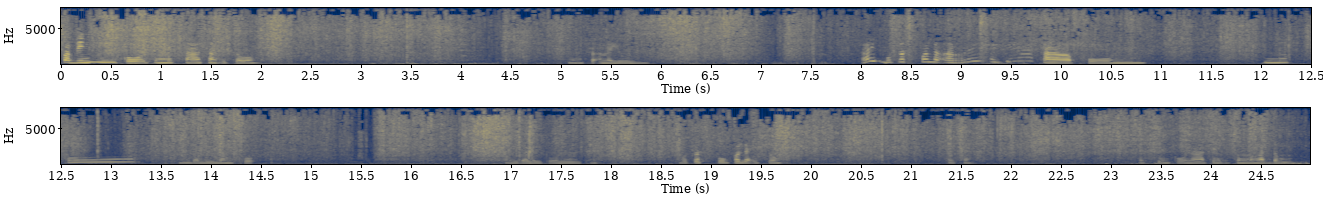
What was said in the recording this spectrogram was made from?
Ito yung pabinhi ko, itong mustasang ito. Saan na yun? Ay, butas pala are. Ay, tinatapon. Naku. Ang dali lang po. Ang po natin. Butas po pala ito. Teka. Tapsin po natin itong mga damo.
